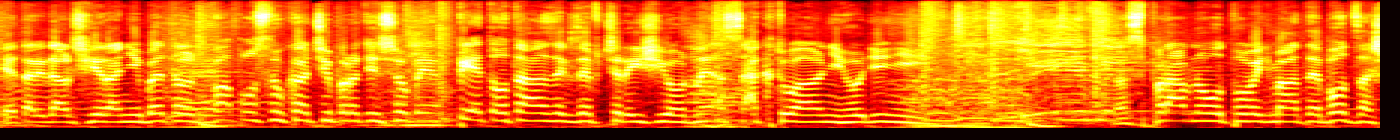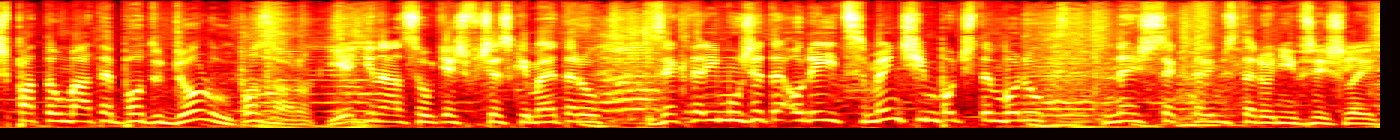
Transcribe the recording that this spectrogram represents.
Je tady další ranní battle, dva posluchači proti sobě, pět otázek ze včerejšího dne a z aktuální hodiní. Za správnou odpověď máte bod, za špatnou máte bod dolů. Pozor, jediná soutěž v českém éteru, ze který můžete odejít s menším počtem bodů, než se kterým jste do ní přišli.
